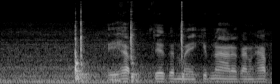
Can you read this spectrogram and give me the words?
ดีครับ เจอกันใหม่คลิปหน้าแล้วกันครับ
